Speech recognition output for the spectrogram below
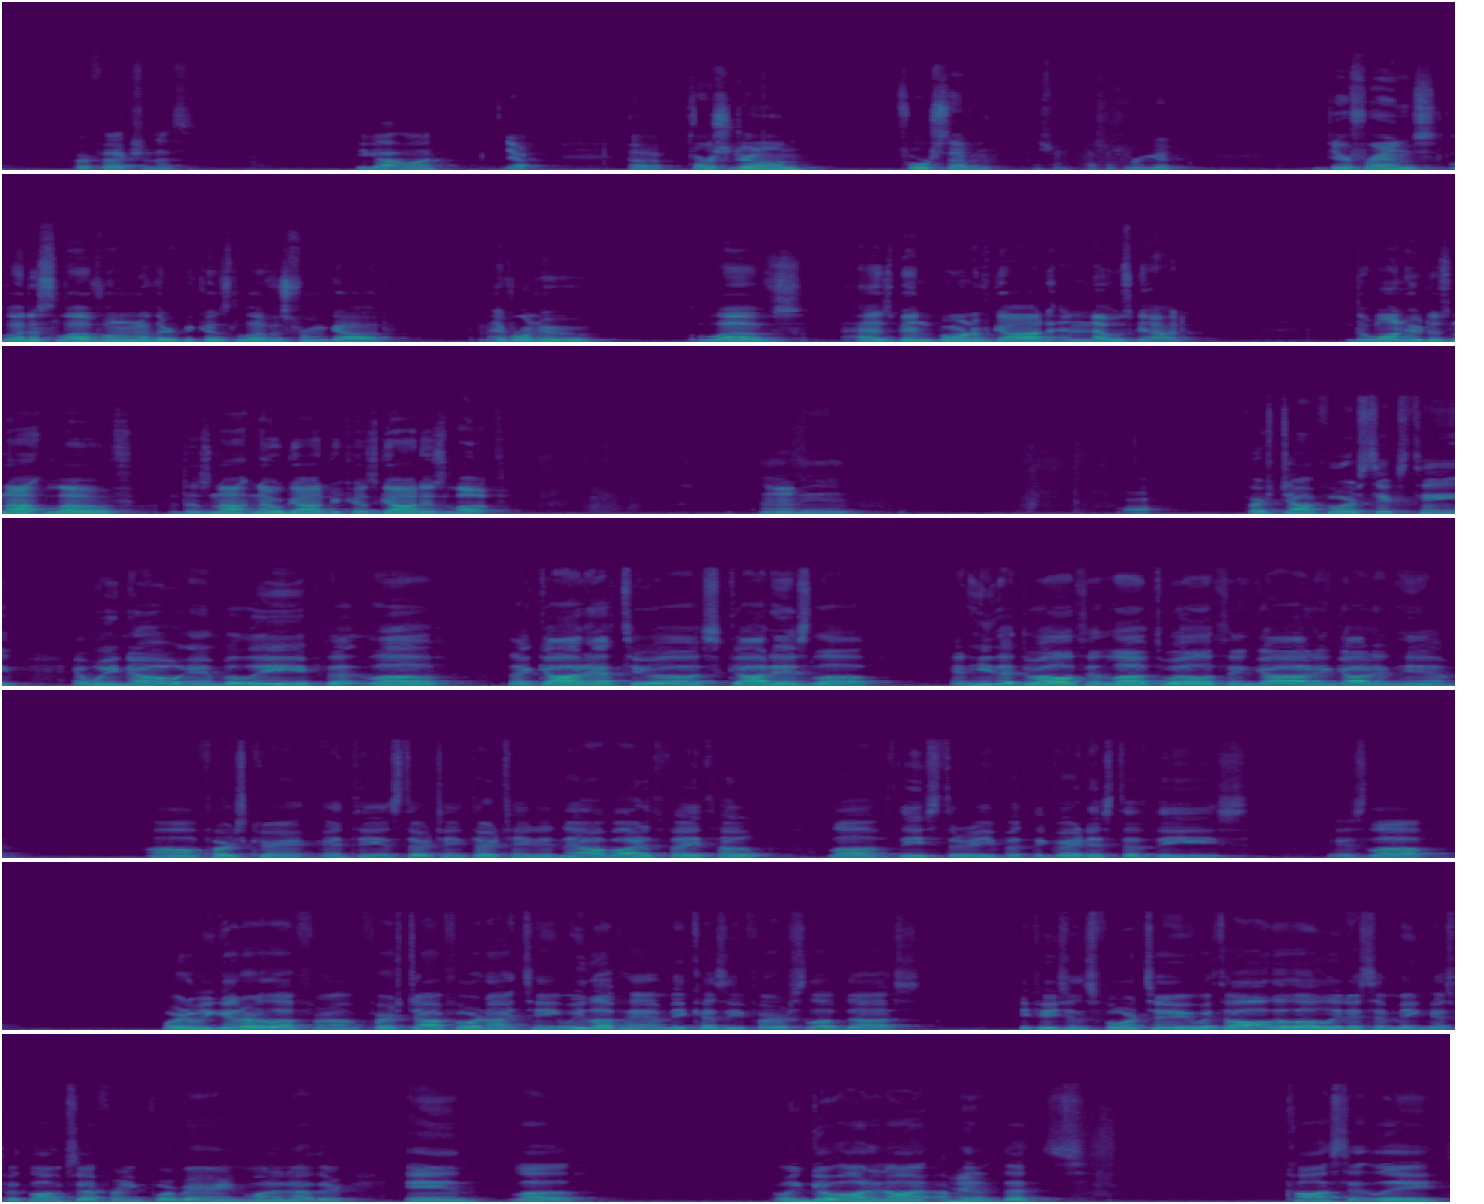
Perfectionist. You got one? Yeah. Uh, First John four seven. This one, this one's pretty good. Dear friends, let us love one another because love is from God, and everyone who loves has been born of God and knows God. The one who does not love does not know God because God is love. Mm. Amen. Wow. First John four sixteen, and we know and believe that love that God hath to us, God is love, and he that dwelleth in love dwelleth in God, and God in him. Uh, First Corinthians thirteen thirteen, and now abideth faith, hope, love, these three, but the greatest of these is love. Where do we get our love from? First John four nineteen, we love him because he first loved us. Ephesians 4 2, with all the lowliness and meekness, with long suffering, forbearing one another in love. We can go on and on. I mean, Yeah. that's constantly.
